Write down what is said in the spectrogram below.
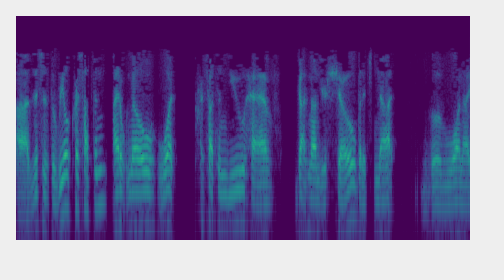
Uh, this is the real Chris Hudson. I don't know what Chris Hudson you have gotten on your show, but it's not the one I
